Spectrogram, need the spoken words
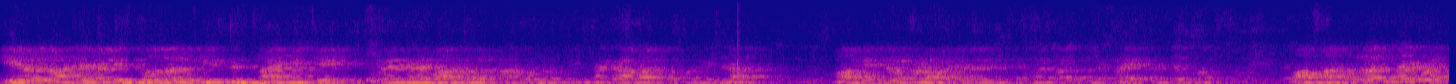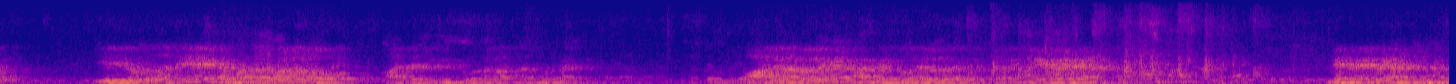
ఈ రోజు మా జర్నలిస్ట్ సోదరులు కింది స్థాయి నుంచి వెంటనే బాధలో ప్రాంతంలో చిన్న గ్రామాలకు సంబంధించిన మా మిత్రులు కూడా మా జర్నలిస్ట్ మిత్రులను ప్రయత్నం చేస్తాం. మా మంత్రులందరూ కూడా ఈ రోజు అనేక సందర్భాల్లో మా జర్నలిస్ట్ సోదరులు అందరూ కూడా వాళ్ళు అరవలేక నాకు తెలుసు తెలియదు మేమైతే మేమైతే కలిసినాం.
